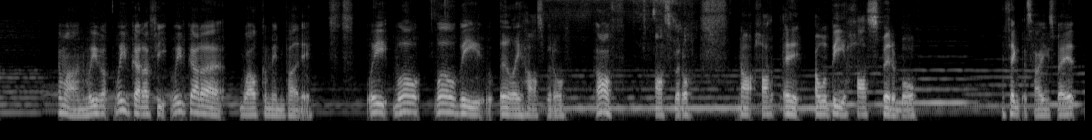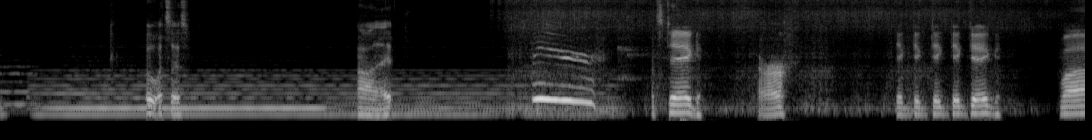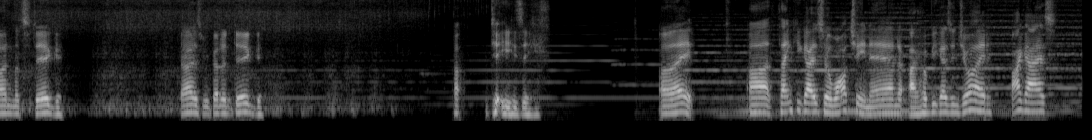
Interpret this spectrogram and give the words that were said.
Come on. We've we've got a we've got a welcoming party. We will we'll be early hospital. Oh, hospital. Not ho it, I will be hospitable. I think that's how you say it. Oh, what's this? Alright. Let's dig. Urgh. Dig, dig, dig, dig, dig. Come on, let's dig. Guys, we gotta dig. Uh, easy. Alright. Uh, thank you guys for watching, and I hope you guys enjoyed. Bye, guys.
